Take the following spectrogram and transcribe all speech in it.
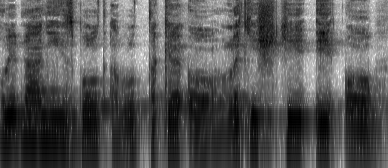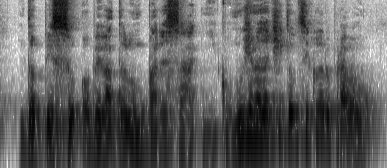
o jednání z Bolt a Volt, také o letišti i o dopisu obyvatelům padesátníků. Můžeme začít tou cyklodopravou.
